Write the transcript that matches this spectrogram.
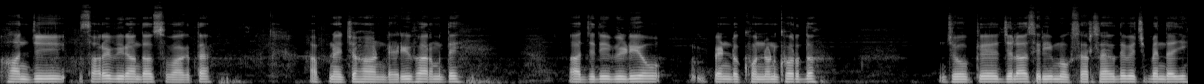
ਹਾਂਜੀ, ਸਾਰੇ ਵੀਰਾਂ ਦਾ ਸਵਾਗਤ ਹੈ ਆਪਣੇ ਚੌਹਾਨ ਡੇਅਰੀ ਫਾਰਮ ਤੇ। ਅੱਜ ਦੀ ਵੀਡੀਓ ਪਿੰਡ ਖੋਨਣ ਖੁਰਦ, ਜੋ ਕਿ ਜ਼ਿਲ੍ਹਾ ਸ੍ਰੀ ਮੁਕਤਸਰ ਸਾਹਿਬ ਦੇ ਵਿੱਚ ਪੈਂਦਾ ਜੀ।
